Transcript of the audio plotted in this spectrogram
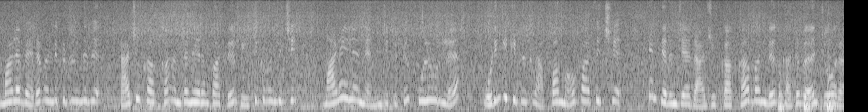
மழை வேற வந்துகிட்டு இருந்தது. ராஜு காக்கா அந்த நேரம் பார்த்து வீட்டுக்கு வந்துச்சு. மழையில நனைஞ்சுக்கிட்டு குளூர்ல ஒடுங்கிக்கிட்டு இருக்கிற அப்பா அம்மாவை பார்த்துச்சு. என் தெரிஞ்ச ராஜு காக்கா வந்து கதவை ஜோரா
